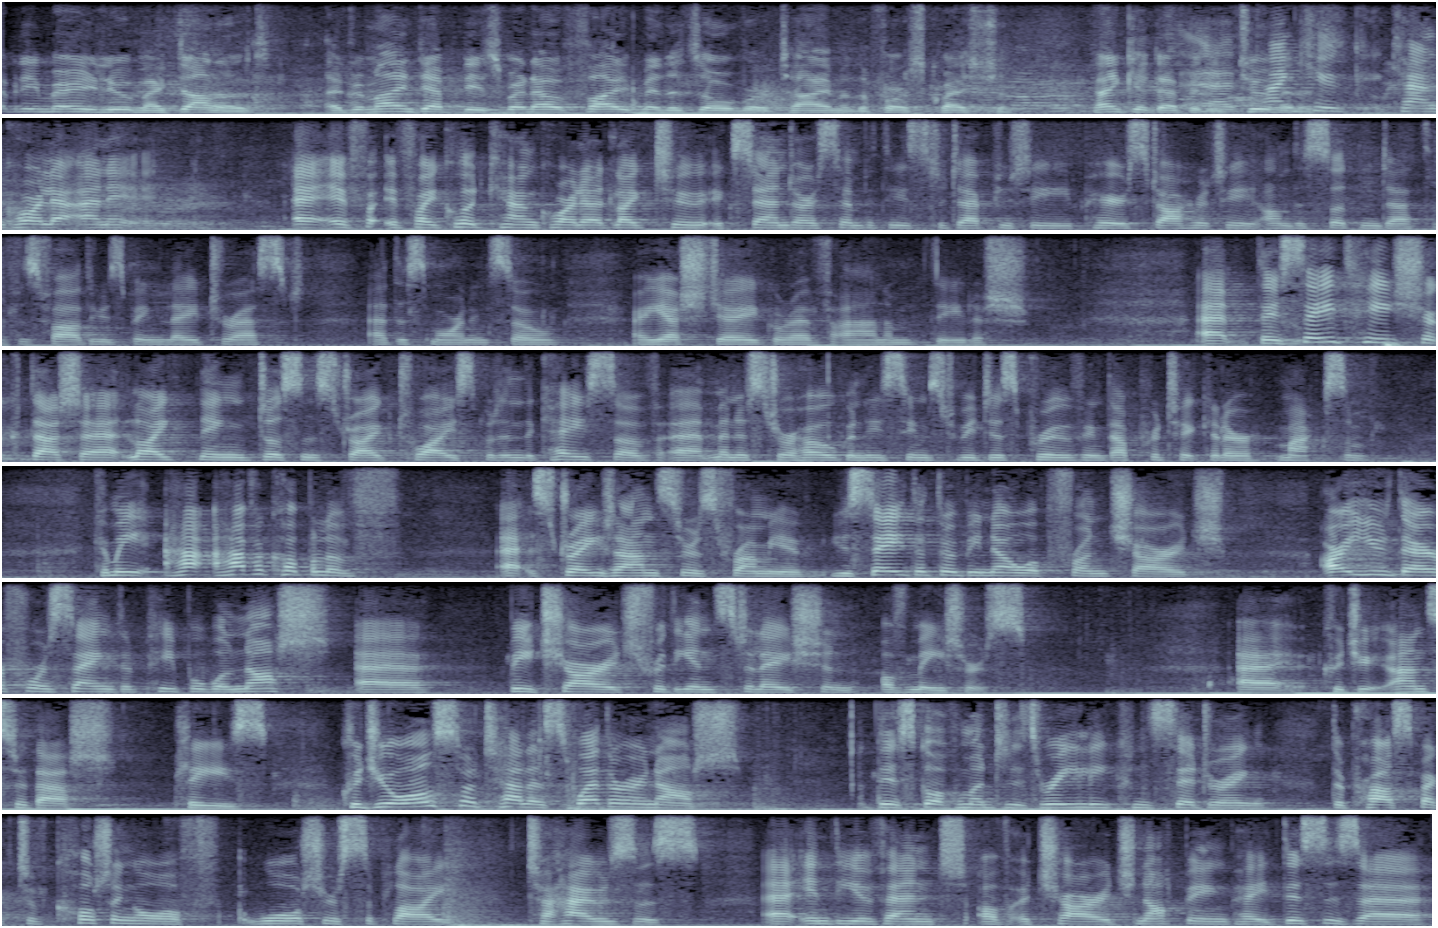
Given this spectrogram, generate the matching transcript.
Deputy Mary Lou McDonald. I'd remind deputies we're now five minutes over time on the first question. Thank you, Deputy. Uh, Two thank minutes. you, Ceann Comhairle. And it, uh, if, if I could, Ceann Comhairle, I'd like to extend our sympathies to Deputy Pearse Doherty on the sudden death of his father, who's being laid to rest uh, this morning. So, Aryesh Gorev Anam Delish. Uh, they say Taoiseach that uh, lightning doesn't strike twice, but in the case of uh, Minister Hogan, he seems to be disproving that particular maxim. Can we ha have a couple of uh, straight answers from you? You say that there'll be no upfront charge. Are you therefore saying that people will not uh, be charged for the installation of meters? Uh, could you answer that, please? Could you also tell us whether or not this government is really considering the prospect of cutting off water supply to houses uh, in the event of a charge not being paid? This is a,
